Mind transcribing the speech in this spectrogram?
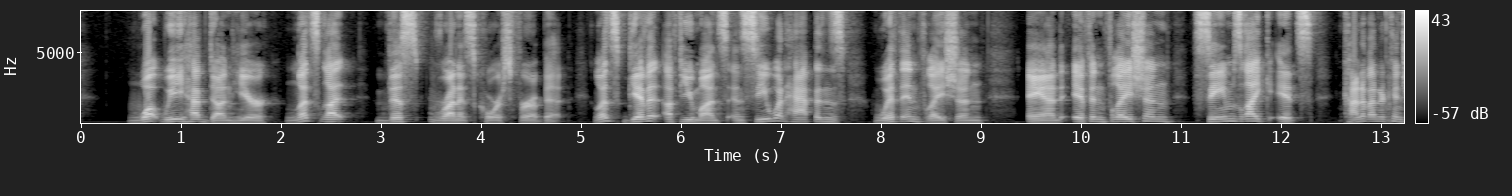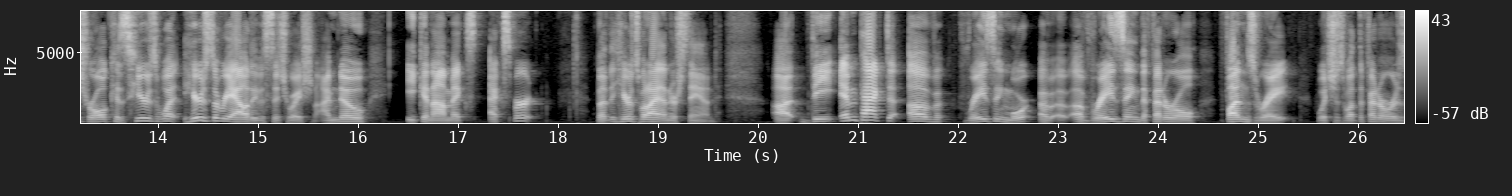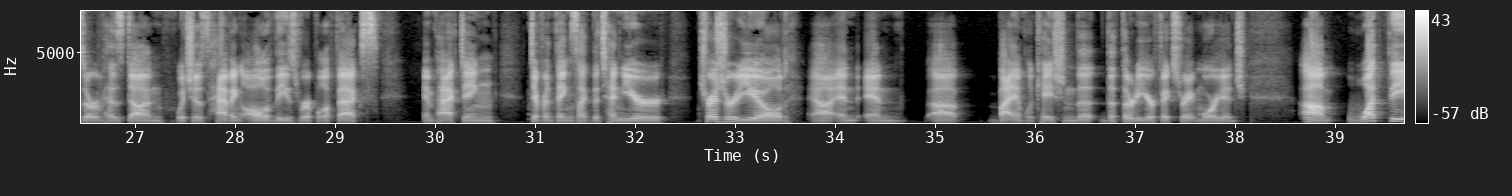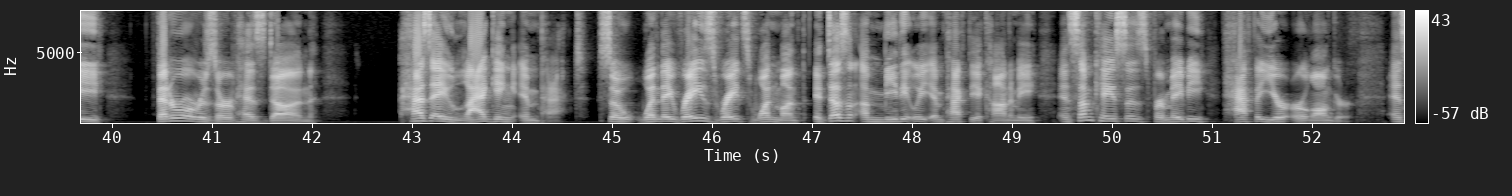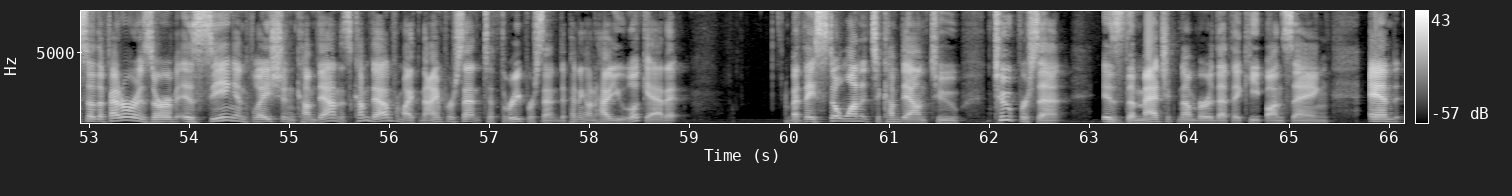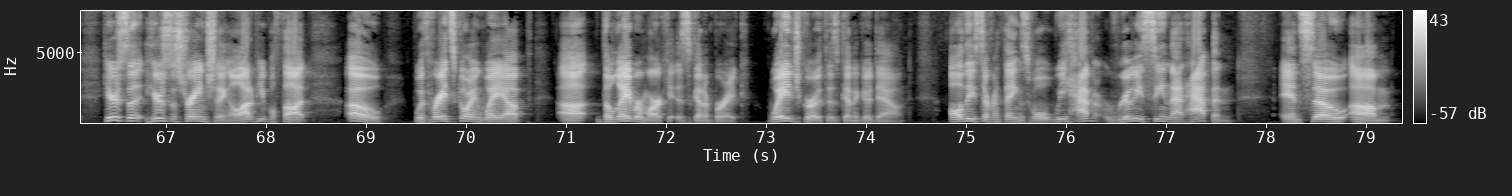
what we have done here. Let's let this run its course for a bit. Let's give it a few months and see what happens with inflation. And if inflation seems like it's kind of under control, because here's what here's the reality of the situation. I'm no economics expert, but here's what I understand. Uh, the impact of raising more of, of raising the federal funds rate, which is what the Federal Reserve has done, which is having all of these ripple effects impacting different things like the 10-year treasury yield uh, and and uh, by implication, the the 30 year fixed rate mortgage. Um, what the Federal Reserve has done has a lagging impact. So when they raise rates one month, it doesn't immediately impact the economy. In some cases, for maybe half a year or longer. And so the Federal Reserve is seeing inflation come down. It's come down from like 9% to 3%, depending on how you look at it. But they still want it to come down to 2% is the magic number that they keep on saying. And here's the here's the strange thing. A lot of people thought, oh, with rates going way up, uh, the labor market is going to break, wage growth is going to go down, all these different things. Well, we haven't really seen that happen, and so um,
